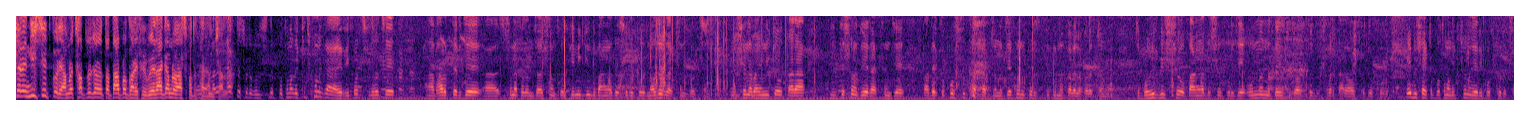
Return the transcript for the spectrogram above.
সেটা নিশ্চিত করে আমরা ছাত্র জনতা তারপর ঘরে ফিরবো। এর আগে আমরা রাজপথে থাকব ইনশাল্লাহ একটা ছোট প্রথম আলো কিছুক্ষণ রিপোর্ট ছিল হচ্ছে ভারতের যে সেনাপ্রধান জয়শঙ্কর তিনি কিন্তু বাংলাদেশের উপর নজর রাখছেন বলছেন। এবং সেনাবাহিনীকেও তারা নির্দেশনা দিয়ে রাখছেন যে তাদেরকে প্রস্তুত রাখার জন্য যে কোনো পরিস্থিতি মোকাবেলা করার জন্য। যে বহির্বিশ্ব বাংলাদেশের উপরে যে অন্যান্য দেশ যদি হস্তক্ষেপ করে তারা হস্তক্ষেপ করবে। এই বিষয়ে একটা প্রথম আলো কিছুক্ষণ আগে রিপোর্ট করেছে।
